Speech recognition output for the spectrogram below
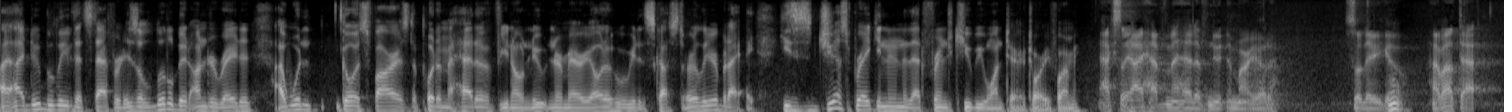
I, I do believe that Stafford is a little bit underrated. I wouldn't go as far as to put him ahead of you know Newton or Mariota, who we discussed earlier, but I, he's just breaking into that fringe QB one territory for me. Actually, I have him ahead of Newton and Mariota. So there you go. Ooh. How about that?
